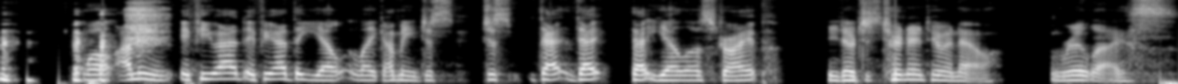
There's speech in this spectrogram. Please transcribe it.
well, I mean, if you add if you add the yellow, like I mean, just just that that that yellow stripe, you know, just turn it into an L and realize.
